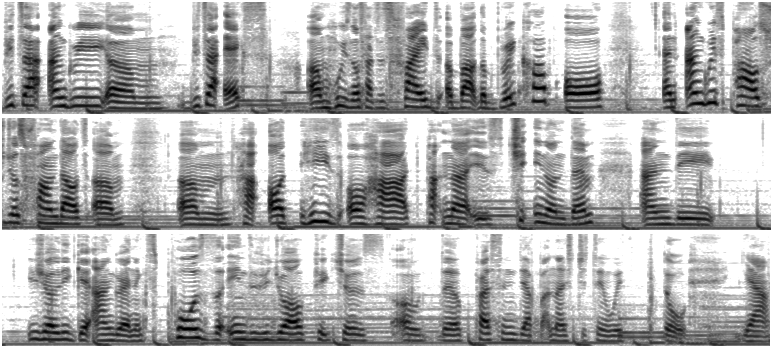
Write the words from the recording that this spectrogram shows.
bitter angry um bitter ex um who is not satisfied about the breakup or an angry spouse who just found out um um her or his or her partner is cheating on them and they usually get angry and expose the individual pictures of the person their partner is cheating with though. Yeah.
